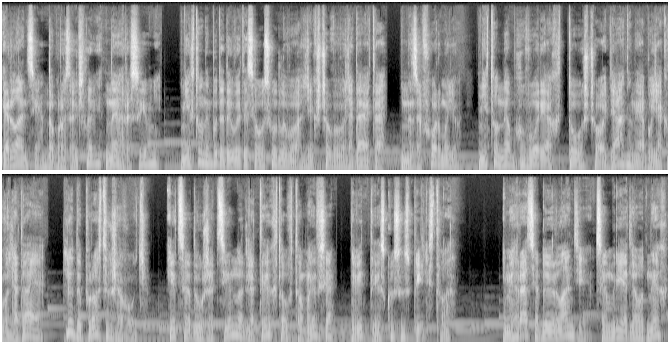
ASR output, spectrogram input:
Ірландці доброзичливі, не агресивні. Ніхто не буде дивитися осудливо, якщо ви виглядаєте не за формою, ніхто не обговорює, хто що одягнений або як виглядає. Люди просто живуть. І це дуже цінно для тих, хто втомився від тиску суспільства. Імміграція до Ірландії це мрія для одних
